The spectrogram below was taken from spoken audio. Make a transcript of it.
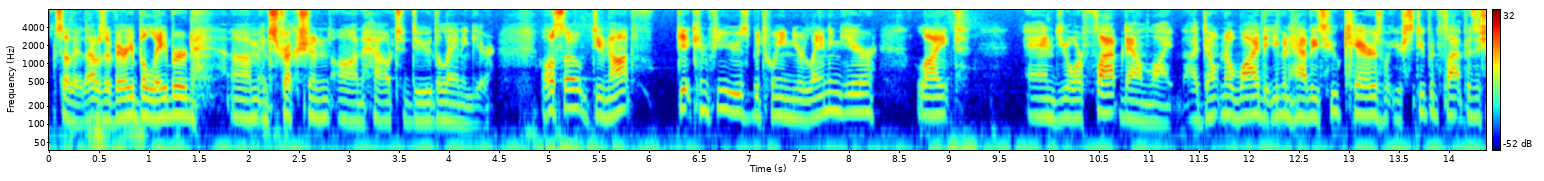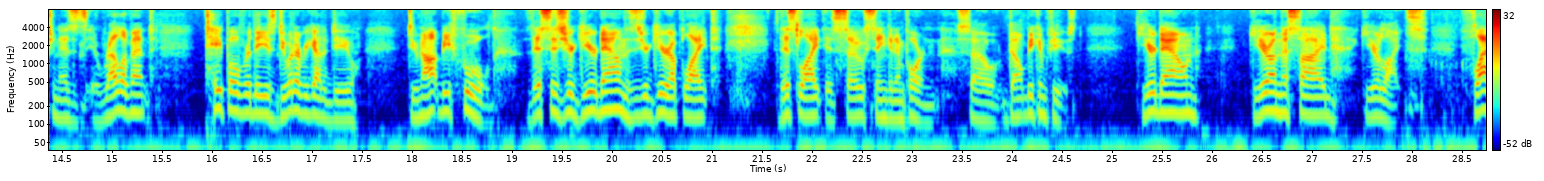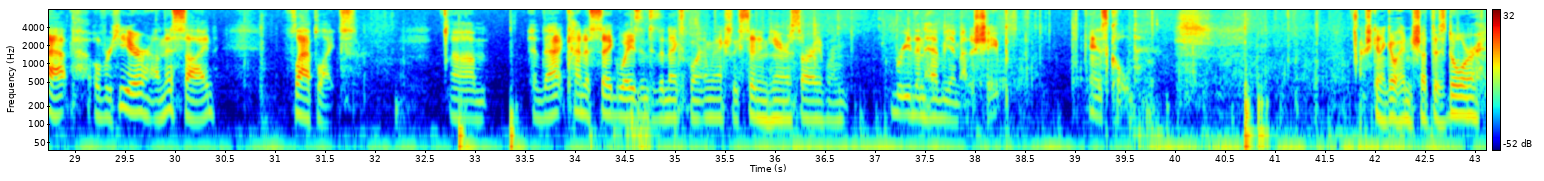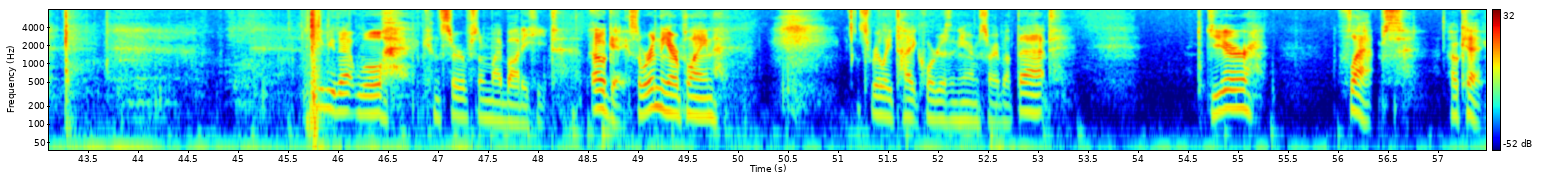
So there, that was a very belabored um, instruction on how to do the landing gear. Also, do not get confused between your landing gear light and your flap down light. I don't know why they even have these. Who cares what your stupid flap position is? It's irrelevant. Tape over these, do whatever you got to do. Do not be fooled. This is your gear down, this is your gear up light. This light is so stinking important. So don't be confused. Gear down, gear on this side, gear lights. Flap over here on this side, flap lights. Um, and that kind of segues into the next point. I'm actually sitting here. Sorry I'm breathing heavy. I'm out of shape. And it's cold. I'm just gonna go ahead and shut this door. Maybe that will conserve some of my body heat. Okay, so we're in the airplane. It's really tight quarters in here. I'm sorry about that. Gear flaps. Okay.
